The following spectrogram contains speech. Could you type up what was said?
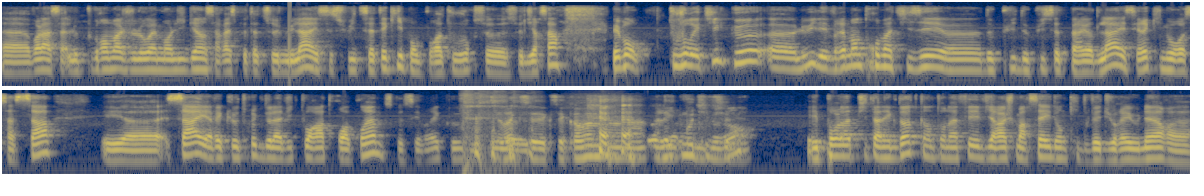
euh, voilà, ça, le plus grand match de l'OM en Ligue 1, ça reste peut-être celui-là et c'est celui de cette équipe. On pourra toujours se, se dire ça. Mais bon, toujours est-il que euh, lui, il est vraiment traumatisé euh, depuis, depuis cette période-là et c'est vrai qu'il nous ressasse ça. Et euh, ça, et avec le truc de la victoire à trois points, parce que c'est vrai que. C'est vrai que euh, c'est- que c'est quand même un, un leitmotiv chez lui. et pour la petite anecdote, quand on a fait Virage Marseille, donc qui devait durer une heure euh,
